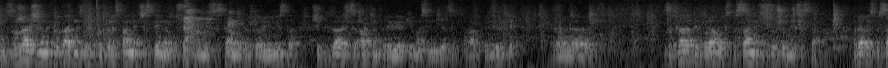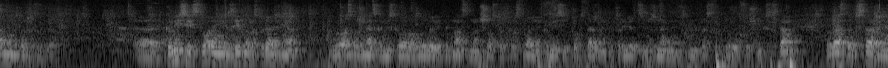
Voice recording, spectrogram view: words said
пункт. Зважаючи на непридатність для використання частини осушувальної системи території міста, що підтверджується актом перевірки, у нас він є цей акт перевірки, е, затвердити порядок списання осушувальних систем. Порядок списання ми теж зробили. Е, Комісії створені згідно розпорядження голова Сторожнецького міського голови 15.06 про створення комісії по обстеженню та перевірці інженерної інфраструктури осушувальних систем, провести обстеження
